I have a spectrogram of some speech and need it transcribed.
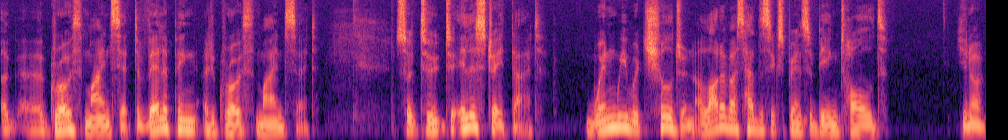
a, a growth mindset, developing a growth mindset. So, to, to illustrate that, when we were children, a lot of us had this experience of being told, you know,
